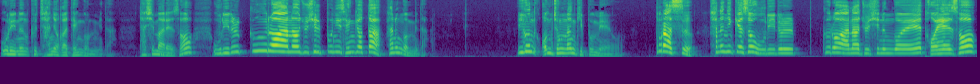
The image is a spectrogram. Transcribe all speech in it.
우리는 그 자녀가 된 겁니다. 다시 말해서 우리를 끌어안아 주실 분이 생겼다 하는 겁니다. 이건 엄청난 기쁨이에요. 플러스 하느님께서 우리를 끌어안아 주시는 거에 더해서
